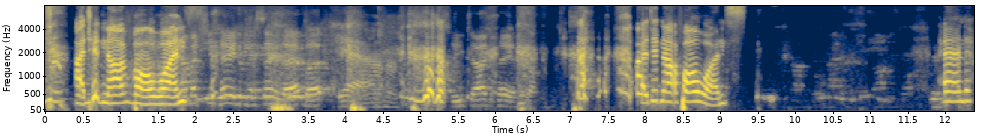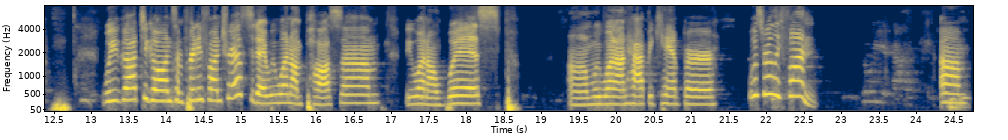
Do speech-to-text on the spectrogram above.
I did not fall How once. much she paid him to say that, but Yeah. Uh-huh. she tried to pay him something. I did not fall once. And we got to go on some pretty fun trails today. We went on Possum, we went on Wisp, um, we went on Happy Camper. It was really fun. Um,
